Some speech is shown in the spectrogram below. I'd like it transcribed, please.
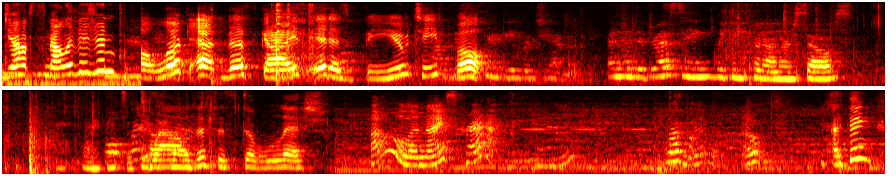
do you have smell-o-vision? Oh, look at this, guys. It is beautiful. Gonna be for Chandler. And then the dressing we can put on ourselves. Oh boy, that's a tough Wow, one. this is delish. Oh, a nice crack. That's a good one. Oh. I think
